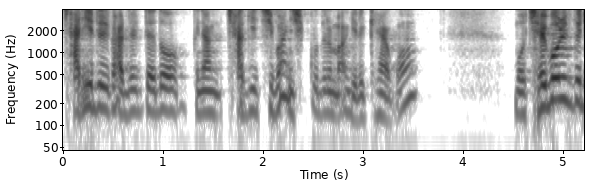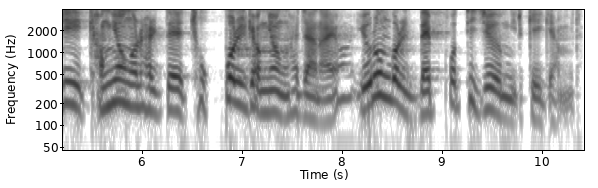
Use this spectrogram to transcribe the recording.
자리를 가질 때도 그냥 자기 집안 식구들 막 이렇게 하고 뭐 재벌들이 경영을 할 때 족벌 경영 하잖아요. 이런 걸 네포티즘 이렇게 얘기합니다.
